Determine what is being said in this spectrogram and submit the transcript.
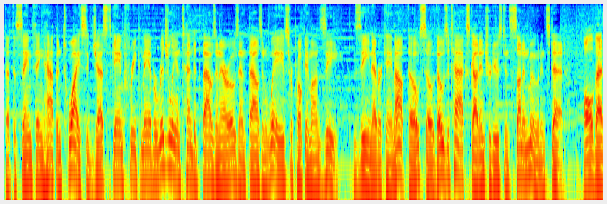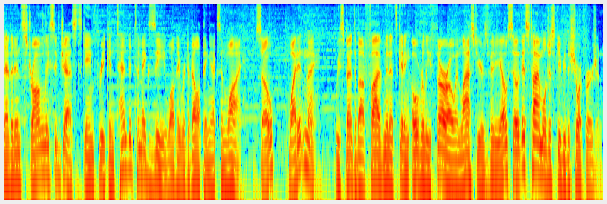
That the same thing happened twice suggests Game Freak may have originally intended Thousand Arrows and Thousand Waves for Pokemon Z. Z never came out though, so those attacks got introduced in Sun and Moon instead. All that evidence strongly suggests Game Freak intended to make Z while they were developing X and Y. So, why didn't they? We spent about 5 minutes getting overly thorough in last year's video, so this time we'll just give you the short version.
